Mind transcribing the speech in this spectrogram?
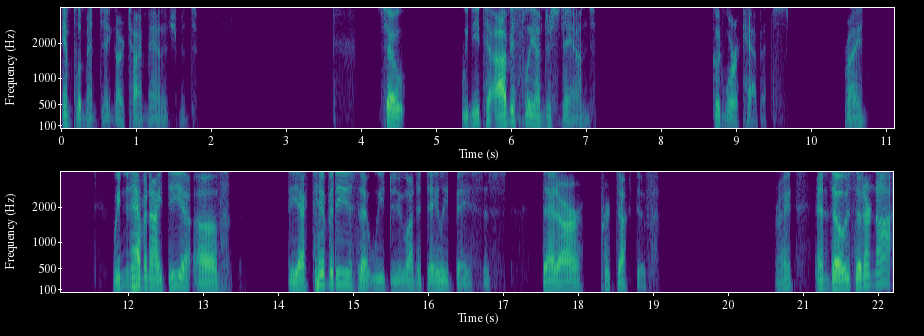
implementing our time management? So, we need to obviously understand good work habits, right? We need to have an idea of the activities that we do on a daily basis that are productive right? And those that are not.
